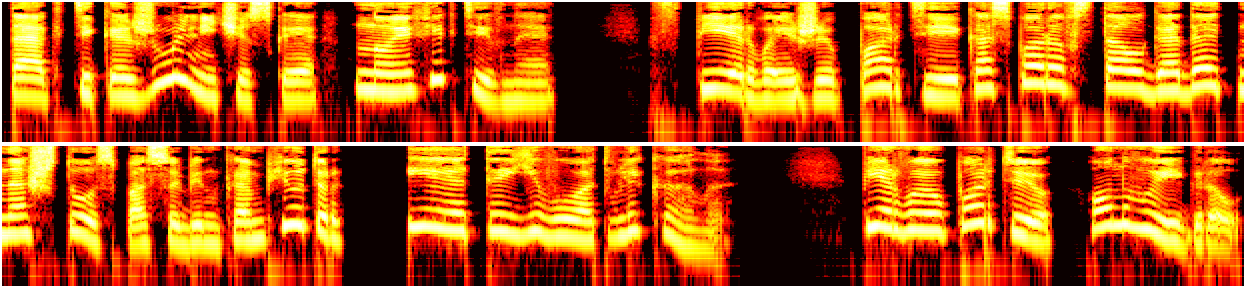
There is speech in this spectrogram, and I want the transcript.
Тактика жульническая, но эффективная. В первой же партии Каспаров стал гадать, на что способен компьютер, и это его отвлекало. Первую партию он выиграл,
